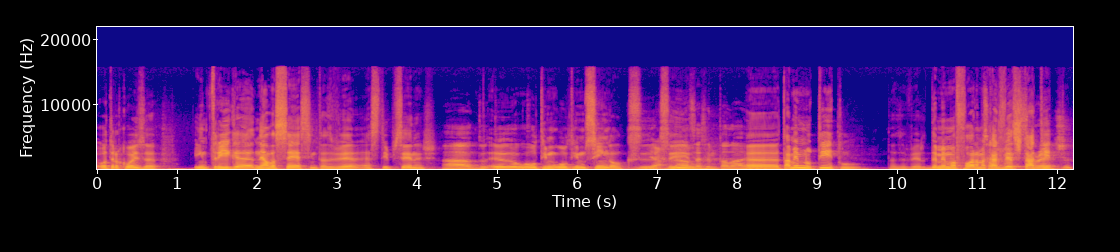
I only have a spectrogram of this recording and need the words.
Uh, outra coisa, intriga Nella Assassin, estás a ver? Esse tipo de cenas. Ah, do, Eh, o, último, o último single que, se, Yeah. que saiu. não, sei se está lá. é. Está mesmo no título, estás a ver? Da mesma forma Ah, que às vezes está título.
